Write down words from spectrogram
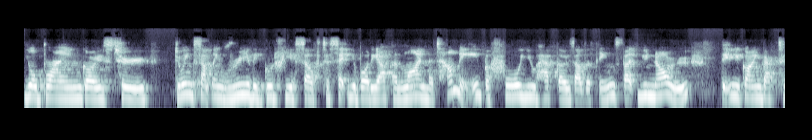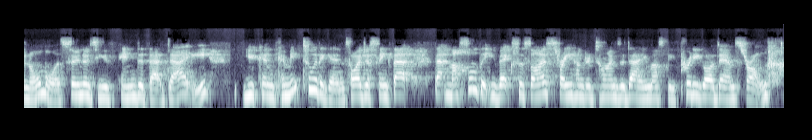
your brain goes to doing something really good for yourself to set your body up and line the tummy before you have those other things. But you know that you're going back to normal. As soon as you've ended that day, you can commit to it again. So I just think that that muscle that you've exercised 300 times a day must be pretty goddamn strong.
